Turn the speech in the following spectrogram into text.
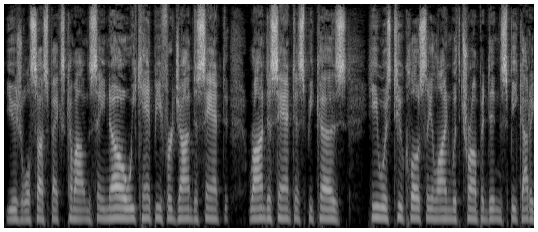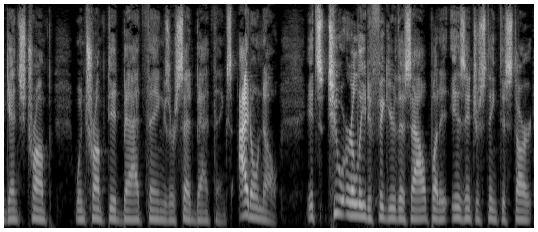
usual suspects come out and say, no, we can't be for John DeSantis, Ron DeSantis because he was too closely aligned with Trump and didn't speak out against Trump when Trump did bad things or said bad things. I don't know. It's too early to figure this out, but it is interesting to start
